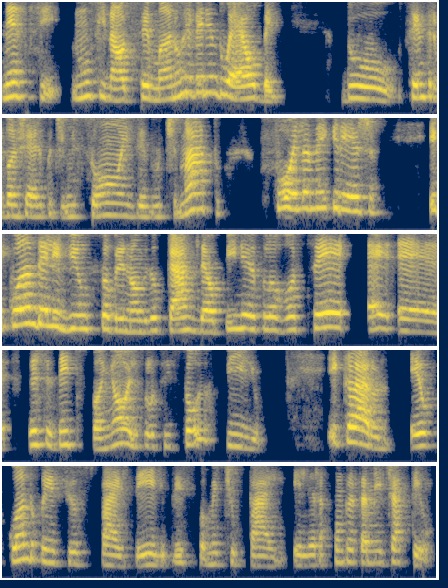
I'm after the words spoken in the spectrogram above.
nesse, no final de semana, o reverendo Elben, do Centro Evangélico de Missões e do Ultimato, foi lá na igreja. E quando ele viu o sobrenome do Carlos Delpine, ele falou: Você é, é descendente espanhol? Ele falou assim: Sou filho. E claro, eu quando conheci os pais dele, principalmente o pai, ele era completamente ateu.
